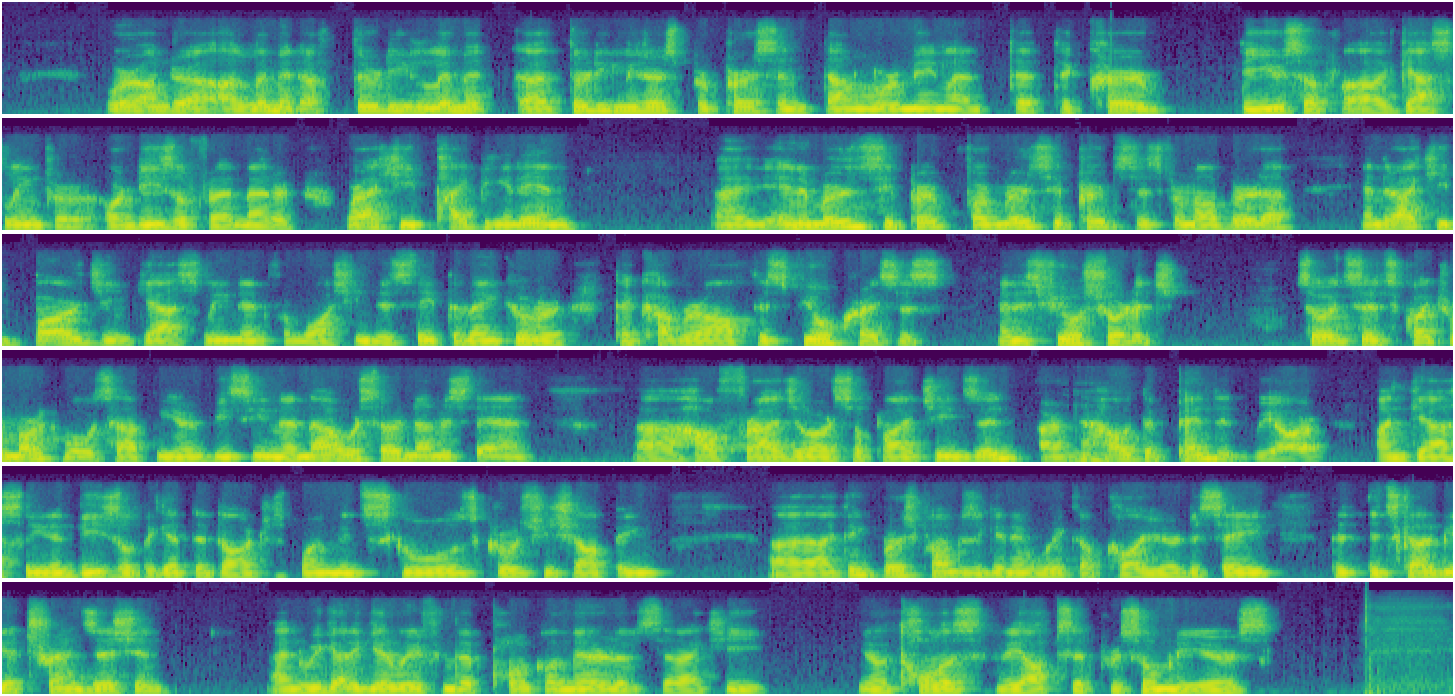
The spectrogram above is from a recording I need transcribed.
we're under a, a limit of 30 limit uh, 30 liters per person down Lower Mainland to, to curb the use of uh, gasoline for or diesel for that matter. We're actually piping it in uh, in emergency pur- for emergency purposes from Alberta, and they're actually barging gasoline in from Washington State to Vancouver to cover off this fuel crisis and this fuel shortage. So it's it's quite remarkable what's happening here in BC. And now we're starting to understand uh, how fragile our supply chains in are and how dependent we are on gasoline and diesel to get the doctor's appointments, schools, grocery shopping. Uh, I think British Columbia is getting a wake up call here to say that it's got to be a transition, and we got to get away from the political narratives that actually, you know, told us the opposite for so many years.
